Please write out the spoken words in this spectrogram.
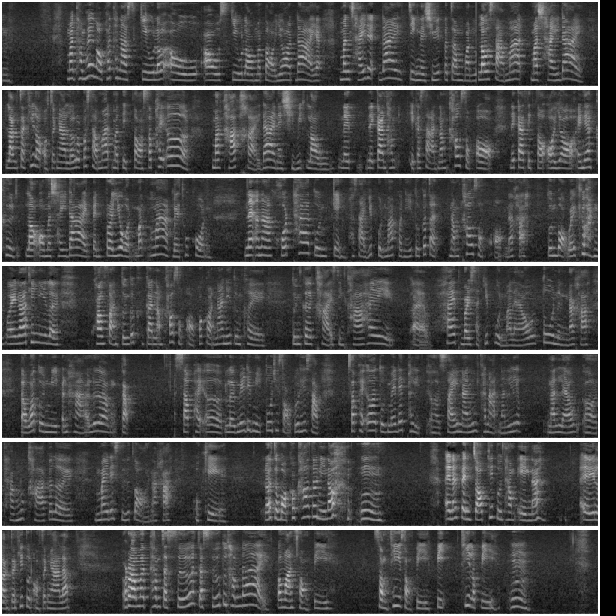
มันทำให้เราพัฒนาสกิลแล้วเอาเอาสกิลเรามาต่อยอดได้อะมันใช้ได้จริงในชีวิตประจำวัน เราสามารถมาใช้ได้ หลังจากที่เราออกจากงานแล้วเราก็สามารถมาติดต่อซัพพลายเออร์มาค้าขายได้ในชีวิตเราในในการทำเอกสารนำเข้าส่งออก ในการติดต่อออยไอเนี้ยคือเราเอามาใช้ได้เป็นประโยชน์มาก ๆ เลยทุกคน ในอนาคตถ้าตูนเก่งภาษาญี่ปุ่นมากกว่านี้ตูนก็จะนำเข้าส่งออกนะคะ ตูนบอกไว้ก่อนไว้หน้าที่นี้เลย ความฝันตูนก็คือการนำเข้าส่งออกเพราะก่อนหน้านี้ตูนเคยตูนเคยขายสินค้าให้ให้บริษัทญี่ปุ่นมาแล้วตู้หนึ่งนะคะ แต่ว่าตูนมีปัญหาเรื่องกับซัพพลายเออร์เลยไม่ได้มีตู้ที่ 2 ตู้ที่3ซัพพลายเออร์ตูนไม่ได้ผลิตไซส์นั้นขนาดนั้นเรียบนั้นแล้วทางลูกค้าก็เลยไม่ได้ซื้อต่อนะคะ โอเค เราจะบอกคร่าวๆเท่านี้เนาะอืมไอ้นั้นเป็นจ็อบที่ตูนทำเองนะ ไอหลังจากที่ตูนออกจากงานแล้ว เรามาทำจัดซื้อจัดซื้อตูนทำได้ประมาณ2ปีสองที่สองปีปีที่ละปี อืม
